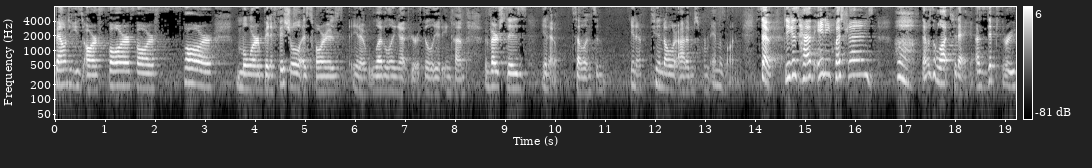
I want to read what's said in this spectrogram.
Bounties are far, far, far more beneficial as far as you know leveling up your affiliate income versus you know selling some you know ten dollar items from Amazon. So, do you guys have any questions? Oh, that was a lot today. I zipped through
